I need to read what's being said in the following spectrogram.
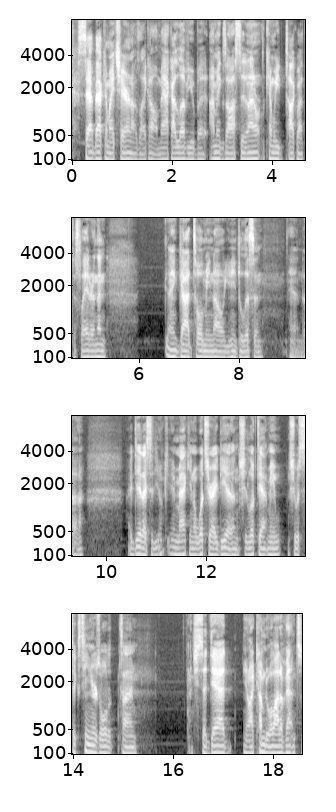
sat back in my chair and I was like, "Oh, Mac, I love you, but I'm exhausted, and I don't. Can we talk about this later?" And then, and God told me, "No, you need to listen." And uh, I did. I said, "Okay, Mac, you know, what's your idea?" And she looked at me. She was 16 years old at the time, and she said, "Dad, you know, I come to a lot of events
